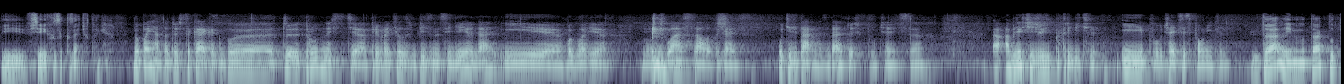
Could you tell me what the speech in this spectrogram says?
и все их заказать в итоге. Ну, понятно, то есть такая как бы трудность э, превратилась в бизнес-идею, да, и во главе ну, угла стала такая утилитарность, да, то есть получается облегчить жизнь потребителя и, получается, исполнителя. Да, именно так. Тут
